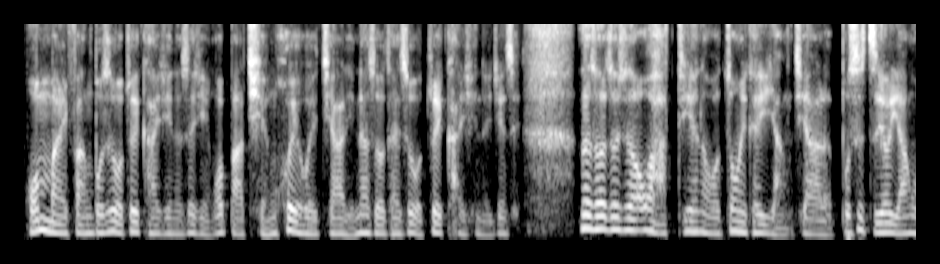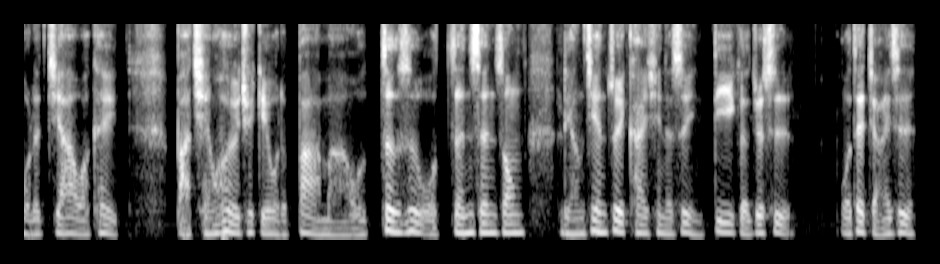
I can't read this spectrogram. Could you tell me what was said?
我买房不是我最开心的事情，我把钱汇回家里，那时候才是我最开心的一件事。那时候就是说，哇，天呐，我终于可以养家了，不是只有养我的家，我可以把钱汇回去给我的爸妈。我这是我人生中两件最开心的事情。第一个就是我再讲一次。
